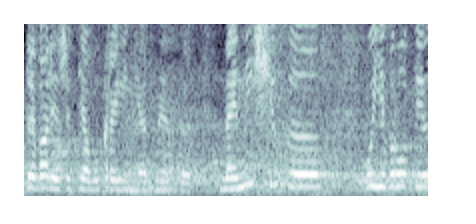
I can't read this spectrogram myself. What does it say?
тривалість життя в Україні одне з найнижчих е, у Європі.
